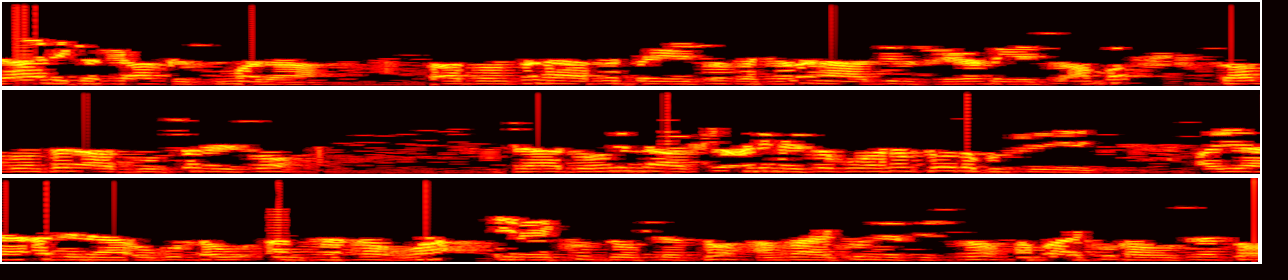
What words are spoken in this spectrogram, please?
daalika kaa qismada saa doontana aad la degayso ta kalena aad dib iskaga dhigayso amba saa doontana aad guursanayso ta adoonina aad ka celinayso kuwa naftooda ku siiyey ayaa adnaa ugu dhow an taqara inay ku doogsato amba ay ku nefisto amba ay ku qabowsato.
